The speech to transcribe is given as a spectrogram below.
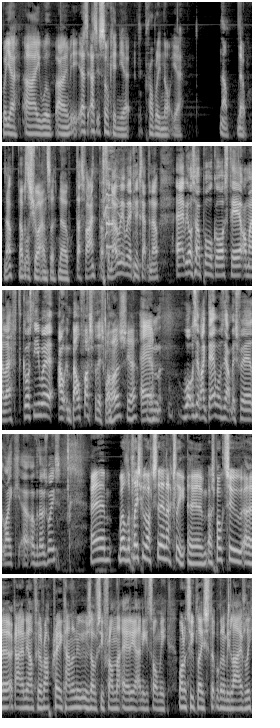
but yeah, I will. I'm, as as it's sunk in yet, probably not yet. No. No, No? That was a short answer. No. That's fine. That's a no. we, we can accept a no. Uh, we also have Paul Gorst here on my left. Gorst, you were out in Belfast for this one. Was, yeah, Um, What was it like there? What was the atmosphere like uh, over those ways? Um, well, the place we watched it in, actually, um, I spoke to uh, a guy in the Anfield Wrap, Craig Cannon, who- who's obviously from that area, and he told me one or two places that were going to be lively.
